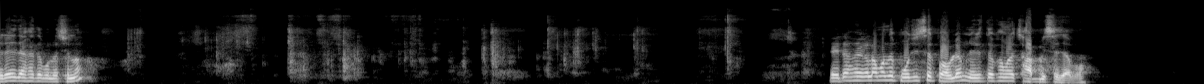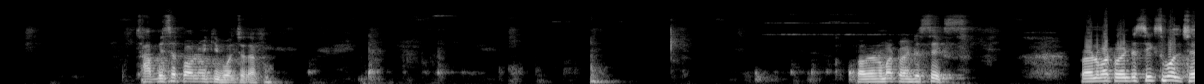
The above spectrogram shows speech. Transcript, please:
এটাই দেখাতে বলেছিল। এটা হয়ে গেল আমাদের পঁচিশের প্রবলেম নেক্সট দেখো আমরা ছাব্বিশে যাব। ছাব্বিশের প্রবলেম কি বলছে দেখো। Problem number twenty six problem number twenty six বলছে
